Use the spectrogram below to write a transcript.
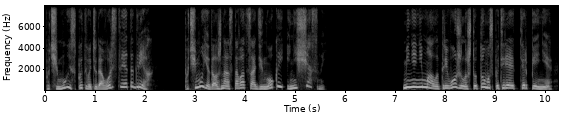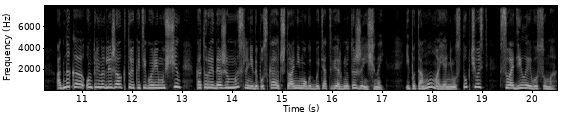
Почему испытывать удовольствие — это грех? Почему я должна оставаться одинокой и несчастной? Меня немало тревожило, что Томас потеряет терпение, однако он принадлежал к той категории мужчин, которые даже мысли не допускают, что они могут быть отвергнуты женщиной, и потому моя неуступчивость сводила его с ума.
